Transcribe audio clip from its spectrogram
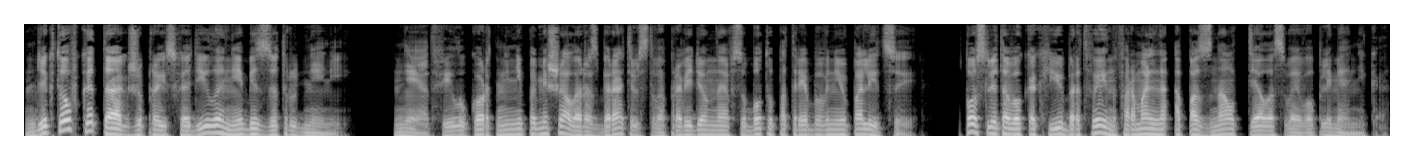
Диктовка также происходила не без затруднений. Нет, Филу Кортни не помешало разбирательство, проведенное в субботу по требованию полиции, после того, как Хьюберт Фейн формально опознал тело своего племянника.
